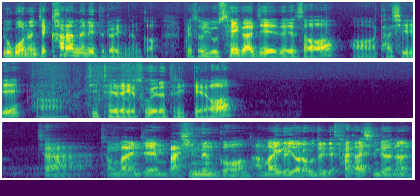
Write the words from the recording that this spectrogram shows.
요거는 이제 카라멜이 들어있는 거. 그래서 요 세 가지에 대해서 어, 다시 어, 디테일하게 소개를 드릴게요. 자, 정말 이제 맛있는 거. 아마 이거 여러분들께 사가시면은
